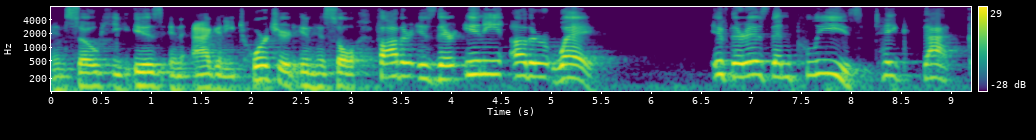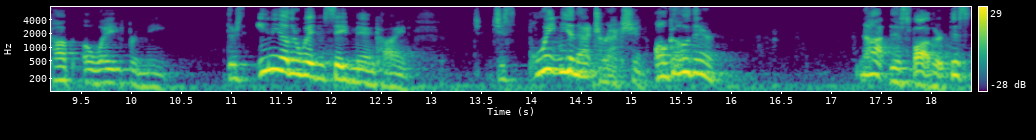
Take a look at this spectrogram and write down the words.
And so he is in agony, tortured in his soul. Father, is there any other way? If there is, then please take that cup away from me. If there's any other way to save mankind, just point me in that direction. I'll go there. Not this, Father. This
